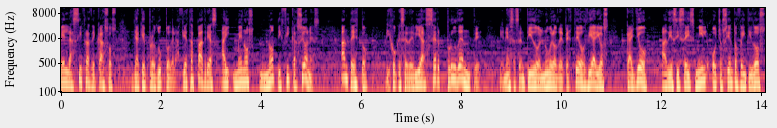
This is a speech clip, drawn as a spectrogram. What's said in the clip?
en las cifras de casos, ya que producto de las fiestas patrias hay menos notificaciones. Ante esto, dijo que se debía ser prudente. En ese sentido, el número de testeos diarios cayó a 16.822,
